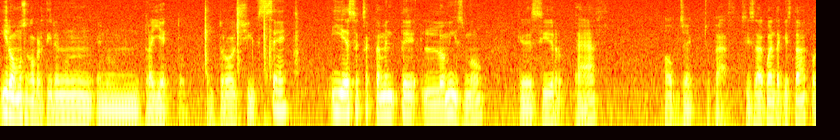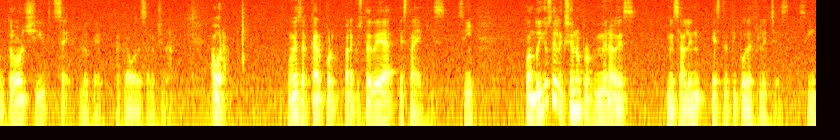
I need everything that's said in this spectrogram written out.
y lo vamos a convertir en un, en un trayecto control shift C y es exactamente lo mismo que decir path object to path. Si se da cuenta aquí está control shift C lo que acabo de seleccionar. Ahora voy a acercar para que usted vea esta X ¿sí? cuando yo selecciono por primera vez me salen este tipo de flechas ¿sí?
